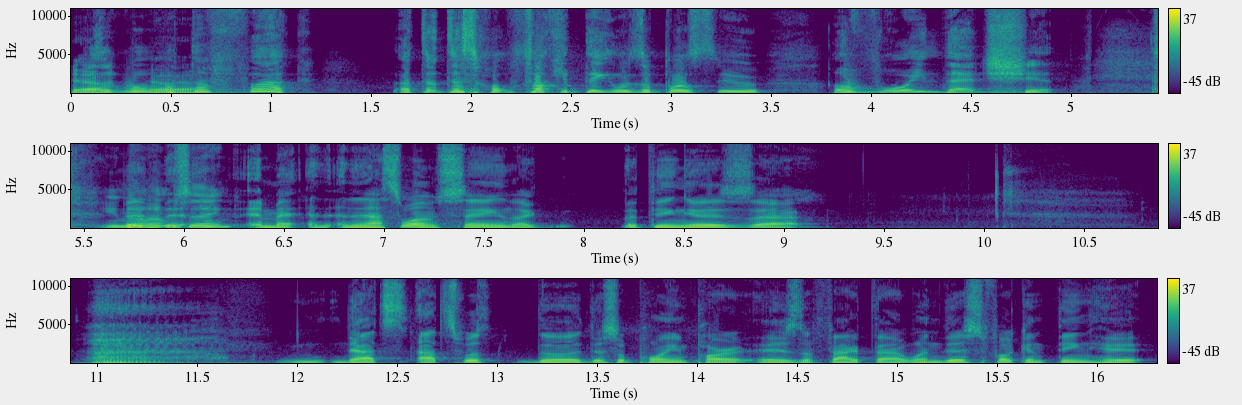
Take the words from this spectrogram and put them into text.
I Yeah, was like, well, yeah, what yeah. the fuck? I thought this whole fucking thing was supposed to avoid that shit. You know what I'm saying? And, and, and that's what I'm saying. Like the thing is that that's that's what the disappointing part is the fact that when this fucking thing hit,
